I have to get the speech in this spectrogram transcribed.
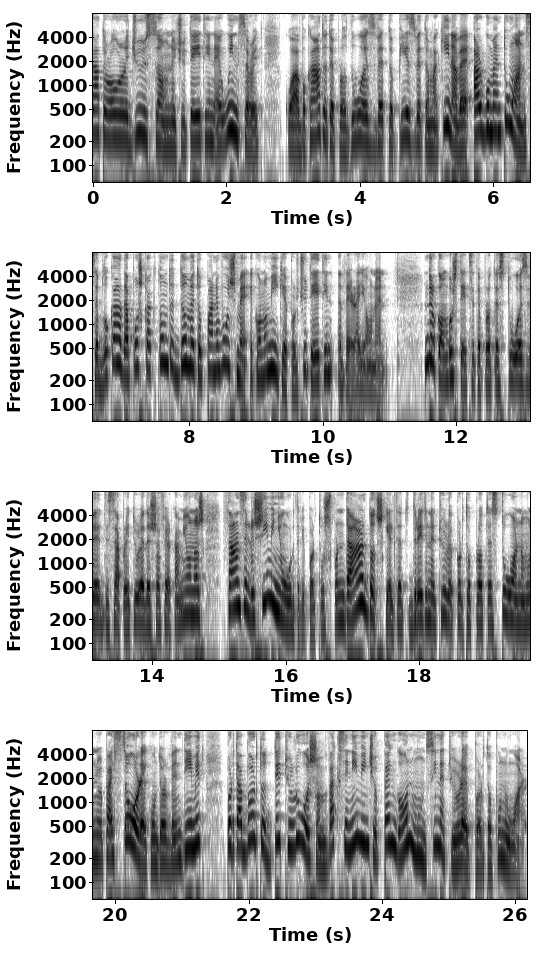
katër orë e gjysmë në qytetin e Windsorit, ku avokatët e prodhuesve të pjesëve të makinave argumentuan se bllokada po shkaktonte dëme të panevojshme ekonomike për qytetin dhe rajonin. Ndërkohë mbështetësit e protestuesve, disa prej tyre dhe shoferë kamionësh, thanë se lëshimi i një urdhri për t'u shpërndarë do të shkelte të drejtën e tyre për të protestuar në mënyrë paqësore kundër vendimit për ta bërë të detyrueshëm vaksinimin që pengon mundësinë e tyre për të punuar.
